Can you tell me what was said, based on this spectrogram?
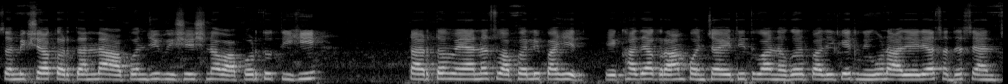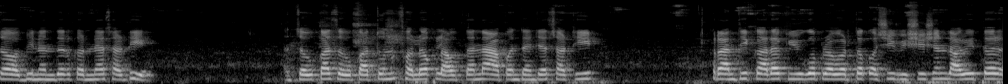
समीक्षा करताना आपण जी विशेषणं वापरतो तीही तारतम्यानंच वापरली पाहिजेत. एखाद्या ग्रामपंचायतीत वा नगरपालिकेत निवडून आलेल्या सदस्यांचं अभिनंदन करण्यासाठी चौकाचौकातून फलक लावताना आपण त्यांच्यासाठी क्रांतिकारक युगप्रवर्तक अशी विशेषण लावली तर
